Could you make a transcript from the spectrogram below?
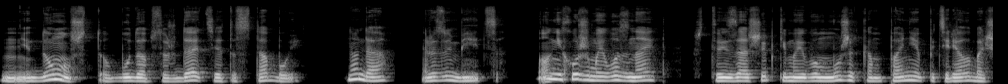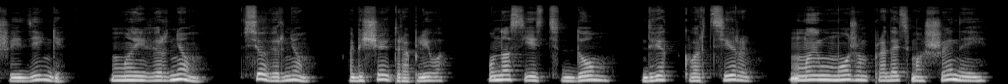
Не думал, что буду обсуждать это с тобой. Ну да, разумеется. Он не хуже моего знает, что из-за ошибки моего мужа компания потеряла большие деньги. Мы вернем, все вернем, обещаю торопливо. У нас есть дом, две квартиры, мы можем продать машины и...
